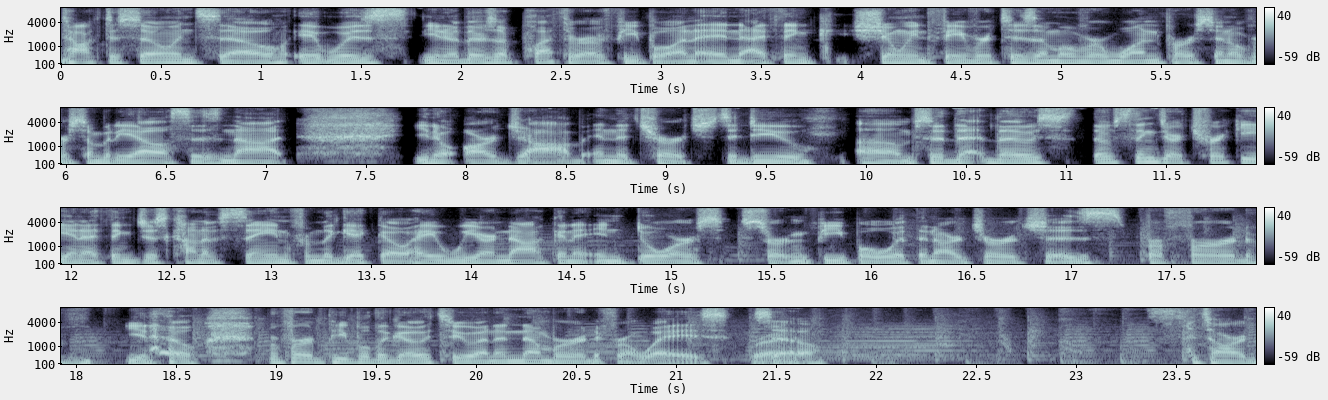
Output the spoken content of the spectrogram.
talk to so and so. It was, you know, there's a plethora of people. And, and I think showing favoritism over one person over somebody else is not, you know, our job in the church to do. Um, so that those those things are tricky. And I think just kind of saying from the get go, hey, we are not going to endorse certain people within our church as preferred, you know, preferred people to go to in a number of different ways. Right. So it's hard.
